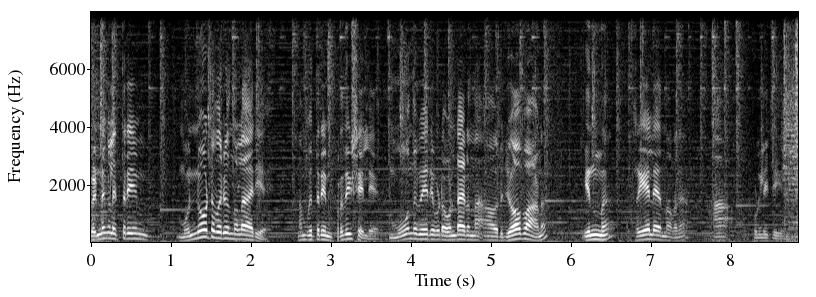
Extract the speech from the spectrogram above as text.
പെണ്ണുങ്ങൾ ഇത്രയും മുന്നോട്ട് വരും എന്നുള്ള കാര്യമേ നമുക്ക് ഇത്രയും പ്രതീക്ഷയില്ലേ? മൂന്ന് പേര് ഇവിടെ ഉണ്ടായിരുന്ന ആ ഒരു ജോബാണ് ഇന്ന് ശ്രീയല എന്ന് പറഞ്ഞ ആ പുള്ളി ചെയ്യുന്നത്.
